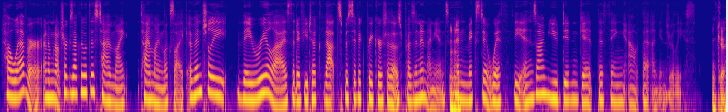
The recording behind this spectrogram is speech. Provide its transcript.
However, and I'm not sure exactly what this timeline timeline looks like. Eventually, they realized that if you took that specific precursor that was present in onions mm-hmm. and mixed it with the enzyme, you didn't get the thing out that onions release. Okay.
